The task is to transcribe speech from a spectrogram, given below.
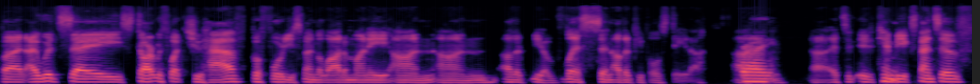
but I would say start with what you have before you spend a lot of money on on other you know lists and other people's data. Right. Um, uh, it's it can be expensive.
